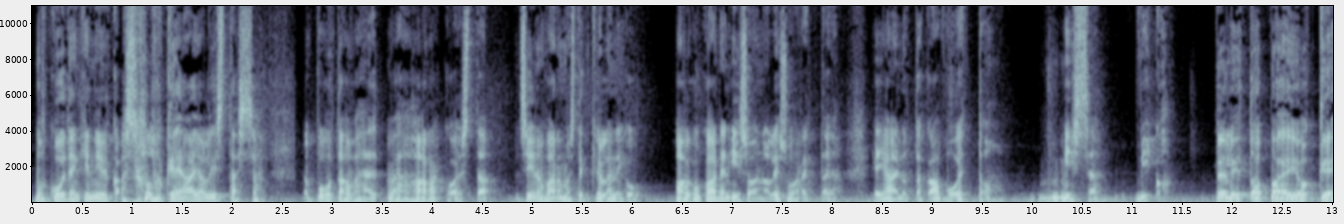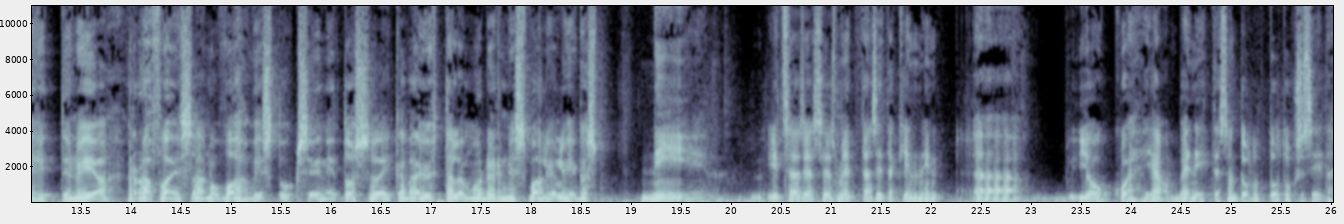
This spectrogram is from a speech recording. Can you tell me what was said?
Mutta kuitenkin Newcastle lukee ajolistassa. Me puhutaan vähän, vähän harakoista. Siinä on varmasti kyllä niinku alkukauden isoin alisuorittaja. Ei ainuttakaan voittoa. Missä vika? Pelitapa ei ole kehittynyt ja Rafa ei saanut vahvistuksia, niin tuossa on ikävä yhtälö modernissa valioliigassa. Niin, itse asiassa jos mietitään sitäkin, niin joukkue ja Benitez on tullut tutuksi siitä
